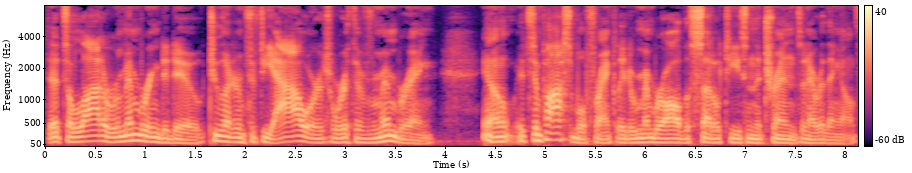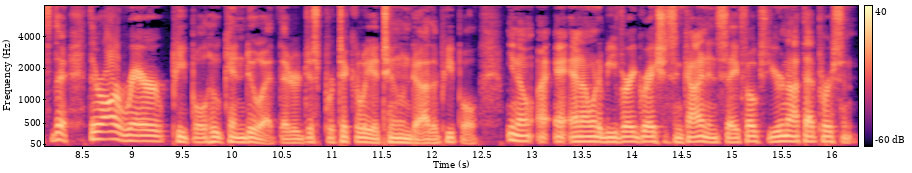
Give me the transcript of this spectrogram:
That's a lot of remembering to do. 250 hours worth of remembering. You know, it's impossible, frankly, to remember all the subtleties and the trends and everything else. There, there are rare people who can do it that are just particularly attuned to other people, you know, and I want to be very gracious and kind and say, folks, you're not that person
